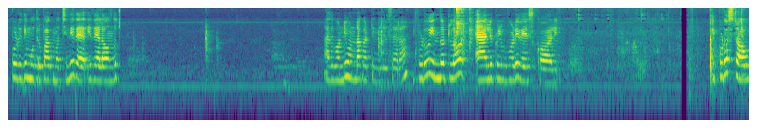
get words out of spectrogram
ఇప్పుడు ఇది ముద్రపాకం వచ్చింది. ఇది ఎలా ఉందో అదిగోండి ఉండ కట్టింది చూసారా? ఇప్పుడు ఇందుట్లో యాలకుల పొడి వేసుకోవాలి. ఇప్పుడు స్టవ్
